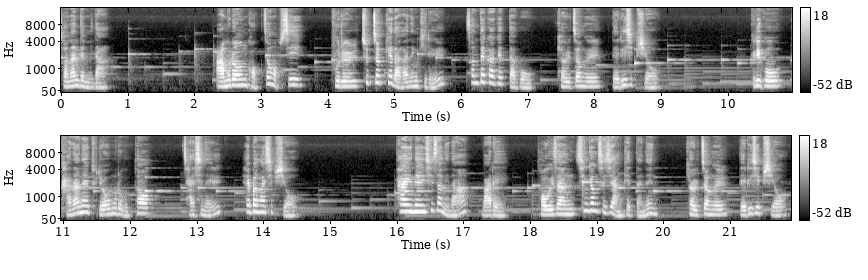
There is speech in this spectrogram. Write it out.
전환됩니다. 아무런 걱정 없이 불을 축적해 나가는 길을 선택하겠다고 결정을 내리십시오. 그리고 가난의 두려움으로부터 자신을 해방하십시오. 타인의 시선이나 말에 더 이상 신경 쓰지 않겠다는 결정을 내리십시오.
